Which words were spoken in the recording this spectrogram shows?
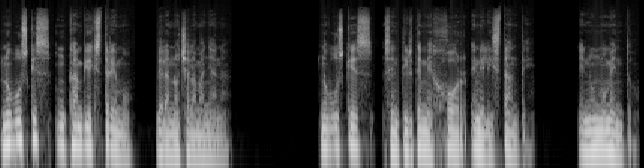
No busques un cambio extremo de la noche a la mañana. No busques sentirte mejor en el instante, en un momento.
